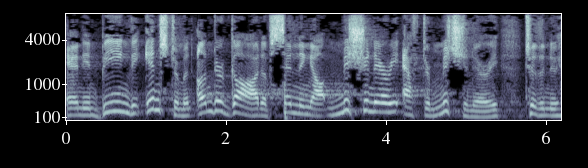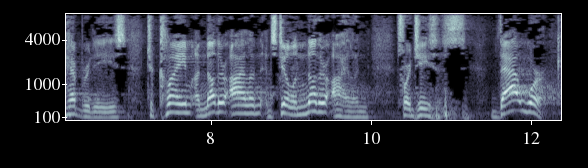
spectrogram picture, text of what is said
and in being the instrument under God of sending out missionary after missionary to the New Hebrides to claim another island and still another island for Jesus. That work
